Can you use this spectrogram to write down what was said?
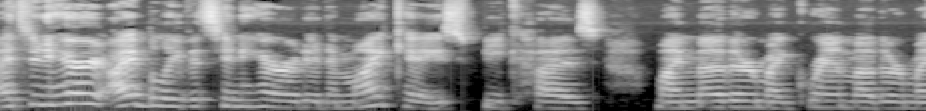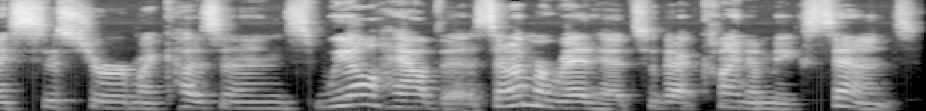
It's inherit. I believe it's inherited in my case because my mother, my grandmother, my sister, my cousins, we all have this. And I'm a redhead, so that kind of makes sense.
